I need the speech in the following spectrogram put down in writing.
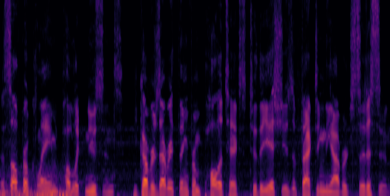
A self-proclaimed public nuisance, he covers everything from politics to the issues affecting the average citizen.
